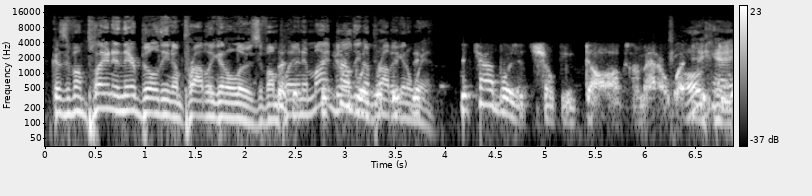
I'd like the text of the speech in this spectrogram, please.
Because if I'm playing in their building, I'm probably going to lose. If I'm playing in my building, I'm probably going to win. The Cowboys are choking dogs, no matter what. they Okay,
